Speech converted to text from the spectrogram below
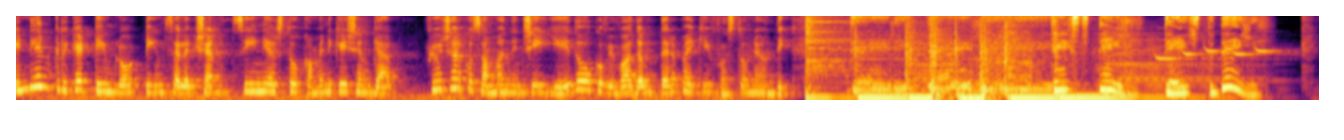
Indian cricket టీంలో team selection సీనియర్స్తో communication gap ఫ్యూచర్కు సంబంధించి ఏదో ఒక వివాదం తెరపైకి వస్తూనే ఉంది.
